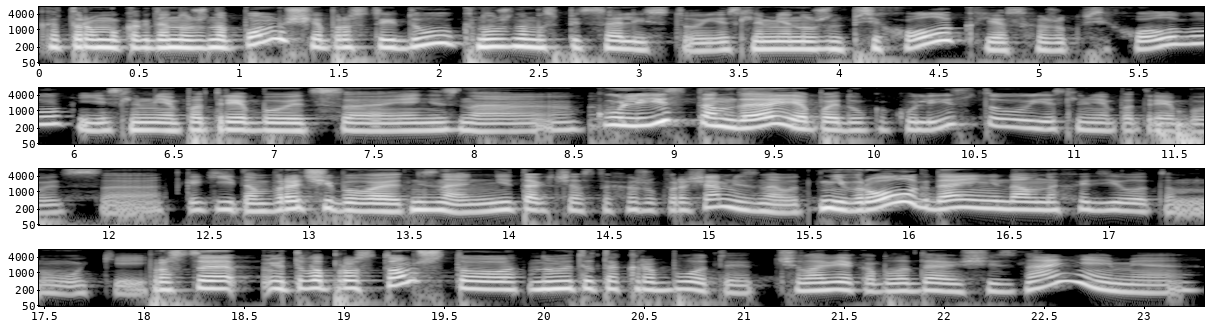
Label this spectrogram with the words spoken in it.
которому, когда нужна помощь, я просто иду к нужному специалисту. Если мне нужен психолог, я схожу к психологу. Если мне потребуется, я не знаю, окулистом, да, я пойду к окулисту. Если мне потребуется... Какие там врачи бывают, не знаю, не так часто хожу к врачам, не знаю, вот невролог, да, я недавно ходила там, ну окей. Просто это вопрос в том, что, ну, это так работает. Человек, обладающий знаниями,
